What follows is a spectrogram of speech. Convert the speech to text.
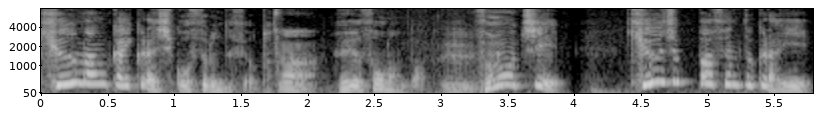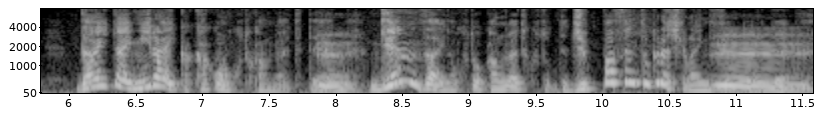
9万回くらい思考するんですよと。あへえそうなんだ、うん。そのうち90%くらい大体未来か過去のこと考えてて、うん。現在のことを考えてることって10%くらいしかないんですよって言われて、うん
